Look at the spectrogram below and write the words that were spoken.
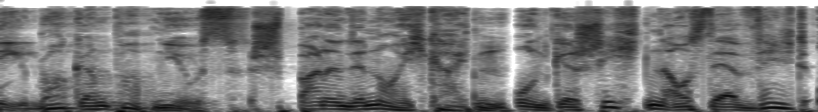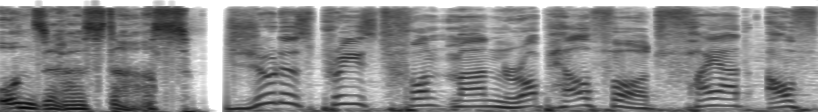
Die Rock and Pop News. Spannende Neuigkeiten und Geschichten aus der Welt unserer Stars. Judas Priest Frontmann Rob Halford feiert auf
